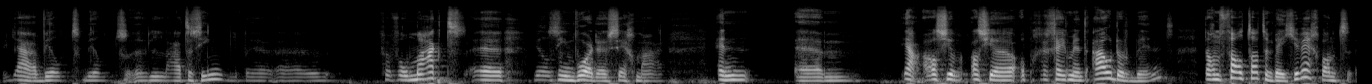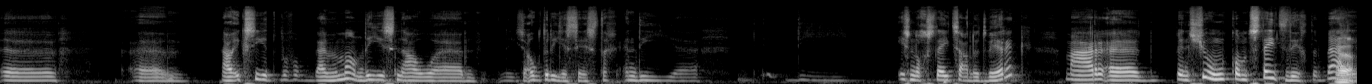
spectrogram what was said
ja, wilt, wilt laten zien, vervolmaakt eh, wil zien worden, zeg maar. En ehm, ja, als je, als je op een gegeven moment ouder bent, dan valt dat een beetje weg. Want eh, ehm, nou, ik zie het bijvoorbeeld bij mijn man. Die is nou eh, die is ook 63 en die, eh, die is nog steeds aan het werk. Maar eh, pensioen komt steeds dichterbij. Ja.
